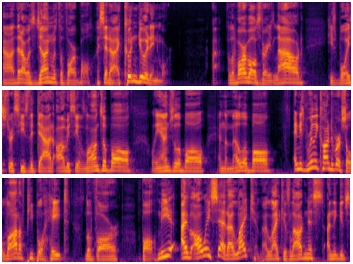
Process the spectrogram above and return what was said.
uh, that I was done with LaVar Ball. I said I couldn't do it anymore. Uh, LaVar Ball is very loud. He's boisterous. He's the dad, obviously, of Lonzo Ball, LiAngelo Ball, and LaMelo Ball. And he's really controversial. A lot of people hate LaVar Me, I've always said I like him. I like his loudness. I think it's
